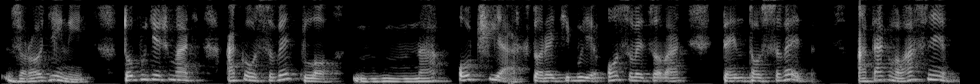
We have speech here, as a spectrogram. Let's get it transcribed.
z rodiny. To budeš mať ako svetlo na očiach, ktoré ti bude osvecovať tento svet. A tak vlastne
